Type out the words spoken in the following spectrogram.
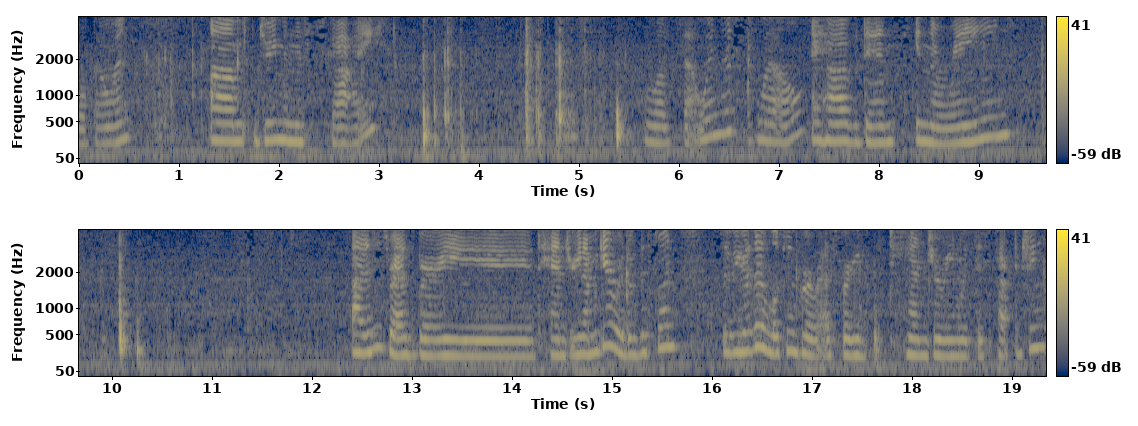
love that one. Um, Dream in the Sky. Love that one as well. I have Dance in the Rain. Uh, this is raspberry tangerine. I'm gonna get rid of this one. So if you guys are looking for a raspberry tangerine with this packaging,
